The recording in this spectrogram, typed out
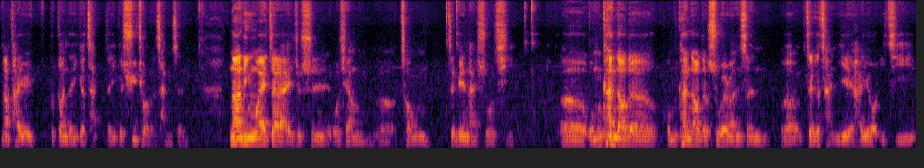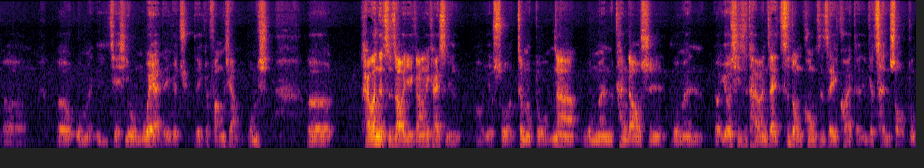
那它有一不断的一个产的一个需求的产生。那另外再来就是，我想呃从这边来说起，呃我们看到的我们看到的数位孪生呃这个产业，还有以及呃呃我们以解析我们未来的一个的一个方向，我们呃台湾的制造业刚刚一开始哦有说这么多，那我们看到是我们尤其是台湾在自动控制这一块的一个成熟度。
